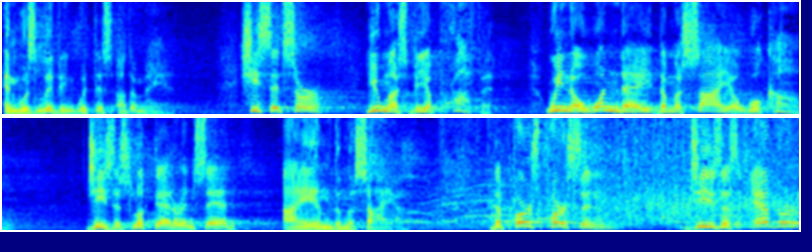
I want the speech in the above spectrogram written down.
and was living with this other man. She said, Sir, you must be a prophet. We know one day the Messiah will come. Jesus looked at her and said, I am the Messiah. The first person Jesus ever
